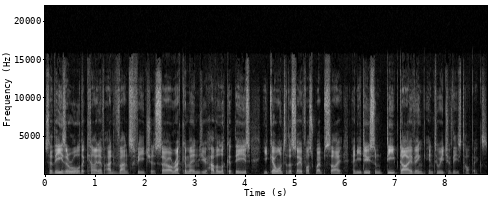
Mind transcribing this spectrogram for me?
So these are all the kind of advanced features. So I recommend you have a look at these, you go onto the Sophos website and you do some deep diving into each of these topics.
